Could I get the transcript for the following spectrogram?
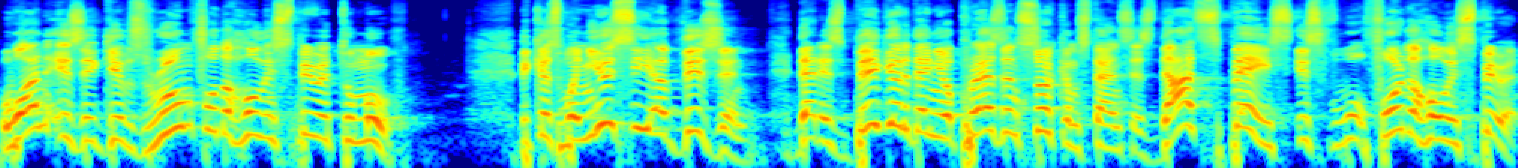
One is it gives room for the Holy Spirit to move. Because when you see a vision that is bigger than your present circumstances, that space is for the Holy Spirit.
